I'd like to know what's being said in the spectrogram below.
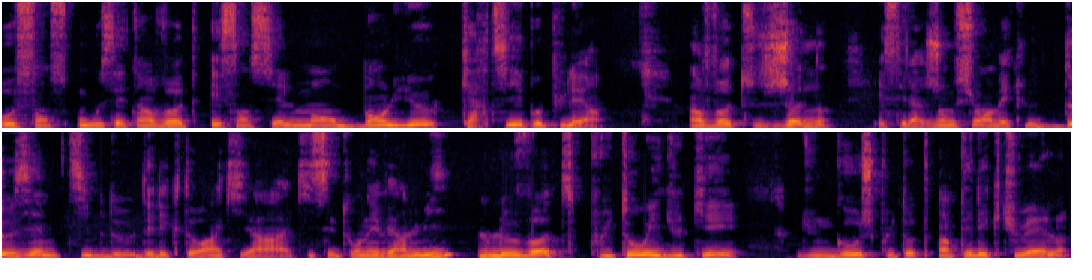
au sens où c'est un vote essentiellement banlieue, quartier populaire un vote jeune, et c'est la jonction avec le deuxième type d'électorat qui, qui s'est tourné vers lui, le vote plutôt éduqué, d'une gauche plutôt intellectuelle,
